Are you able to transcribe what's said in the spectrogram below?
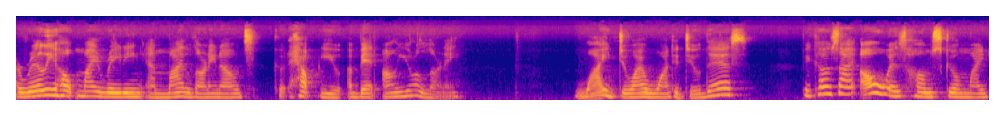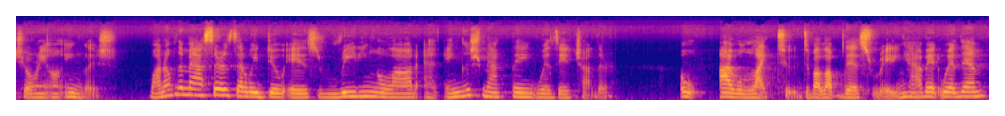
I really hope my reading and my learning notes could help you a bit on your learning. Why do I want to do this? Because I always homeschool my children on English. One of the methods that we do is reading a lot and English magazine with each other. Oh, I would like to develop this reading habit with them.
